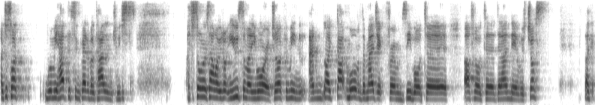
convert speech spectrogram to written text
I just thought when we had this incredible talent, we just I just don't understand why we don't use them anymore. Do you know what I mean? And like that moment of magic from Zebo to offload to de Allende was just like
